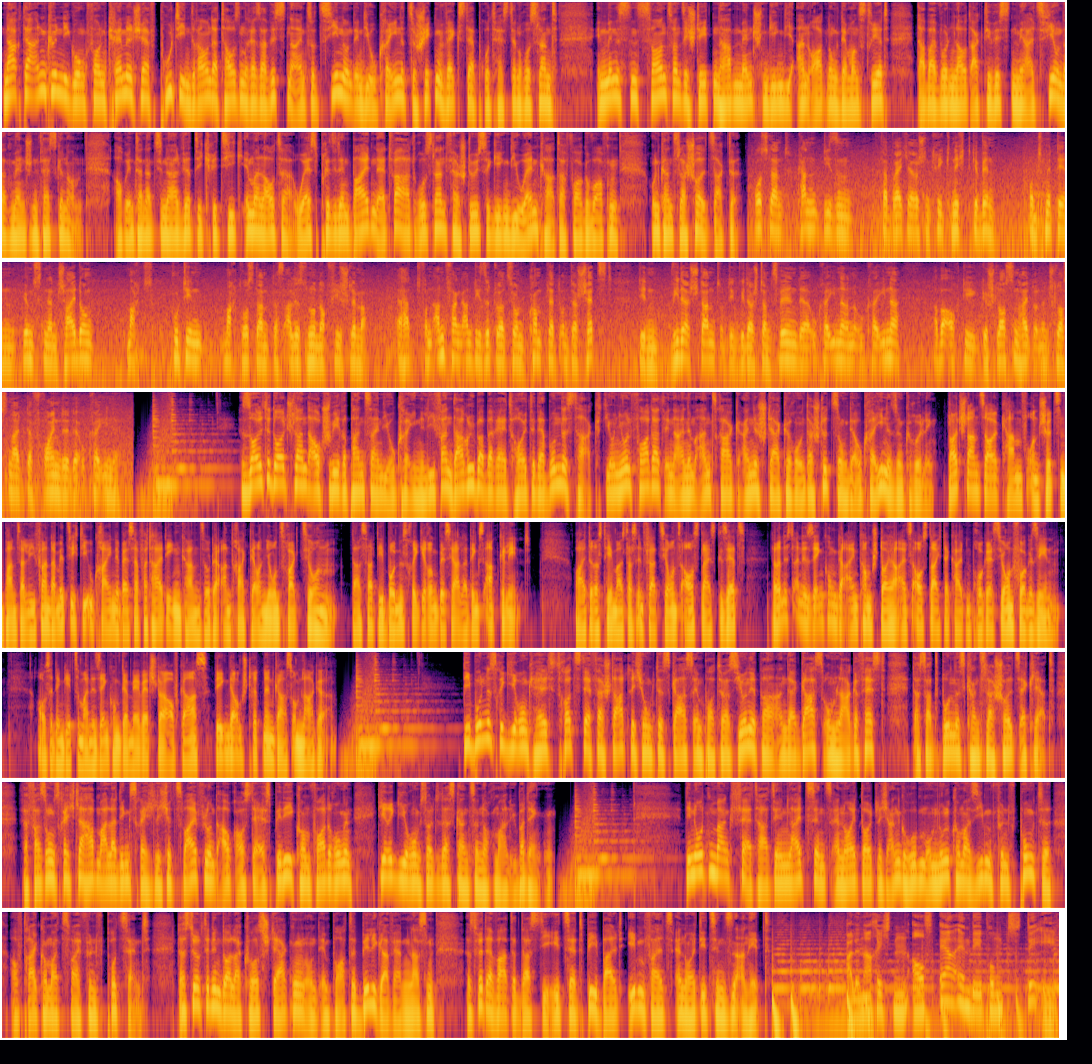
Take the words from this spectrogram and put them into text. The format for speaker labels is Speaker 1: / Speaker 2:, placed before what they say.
Speaker 1: Nach der Ankündigung von Kreml-Chef Putin 300.000 Reservisten einzuziehen und in die Ukraine zu schicken, wächst der Protest in Russland. In mindestens 22 Städten haben Menschen gegen die Anordnung demonstriert. Dabei wurden laut Aktivisten mehr als 400 Menschen festgenommen. Auch international wird die Kritik immer lauter. US-Präsident Biden etwa hat Russland Verstöße gegen die UN-Charta vorgeworfen. Und Kanzler Scholz sagte,
Speaker 2: Russland kann diesen verbrecherischen Krieg nicht gewinnen. Und mit den jüngsten Entscheidungen macht Putin, macht Russland das alles nur noch viel schlimmer. Er hat von Anfang an die Situation komplett unterschätzt, den Widerstand und den Widerstandswillen der Ukrainerinnen und Ukrainer, aber auch die Geschlossenheit und Entschlossenheit der Freunde der Ukraine.
Speaker 1: Sollte Deutschland auch schwere Panzer in die Ukraine liefern, darüber berät heute der Bundestag. Die Union fordert in einem Antrag eine stärkere Unterstützung der Ukraine, Sönke.
Speaker 3: Deutschland soll Kampf- und Schützenpanzer liefern, damit sich die Ukraine besser verteidigen kann, so der Antrag der Unionsfraktion. Das hat die Bundesregierung bisher allerdings abgelehnt. Weiteres Thema ist das Inflationsausgleichsgesetz. Darin ist eine Senkung der Einkommensteuer als Ausgleich der kalten Progression vorgesehen. Außerdem geht es um eine Senkung der Mehrwertsteuer auf Gas wegen der umstrittenen Gasumlage.
Speaker 1: Die Bundesregierung hält trotz der Verstaatlichung des Gasimporteurs Uniper an der Gasumlage fest. Das hat Bundeskanzler Scholz erklärt. Verfassungsrechtler haben allerdings rechtliche Zweifel und auch aus der SPD kommen Forderungen, die Regierung sollte das Ganze nochmal überdenken. Die Notenbank Fed hat den Leitzins erneut deutlich angehoben um 0,75 Punkte auf 3,25 Prozent. Das dürfte den Dollarkurs stärken und Importe billiger werden lassen. Es wird erwartet, dass die EZB bald ebenfalls erneut die Zinsen anhebt.
Speaker 4: Alle Nachrichten auf rnd.de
